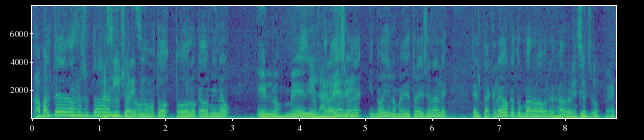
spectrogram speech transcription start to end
aparte de los resultados de la Así, lucha, por no, ese- no, todo, todo lo que ha dominado en los medios En tradicionales redes. y no y en los medios tradicionales el tacleo que tumbaron a Bret Hart al piso, to- por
